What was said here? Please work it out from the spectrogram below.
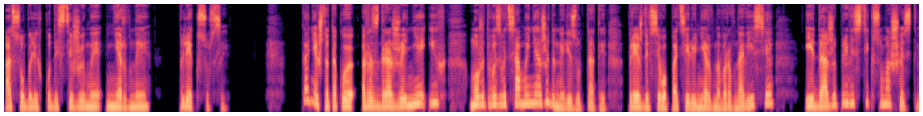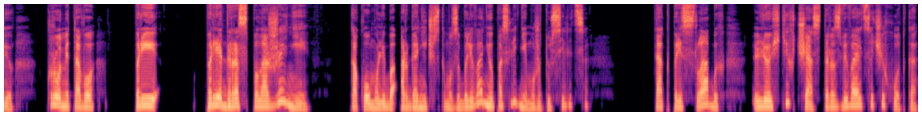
особо легко достижимые нервные плексусы. Конечно, такое раздражение их может вызвать самые неожиданные результаты, прежде всего потерю нервного равновесия и даже привести к сумасшествию. Кроме того, при предрасположении к какому-либо органическому заболеванию последнее может усилиться. Так при слабых легких часто развивается чехотка,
